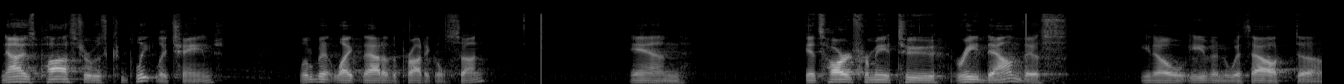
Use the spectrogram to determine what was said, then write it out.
Now his posture was completely changed, a little bit like that of the prodigal son. And it's hard for me to read down this, you know, even without uh,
